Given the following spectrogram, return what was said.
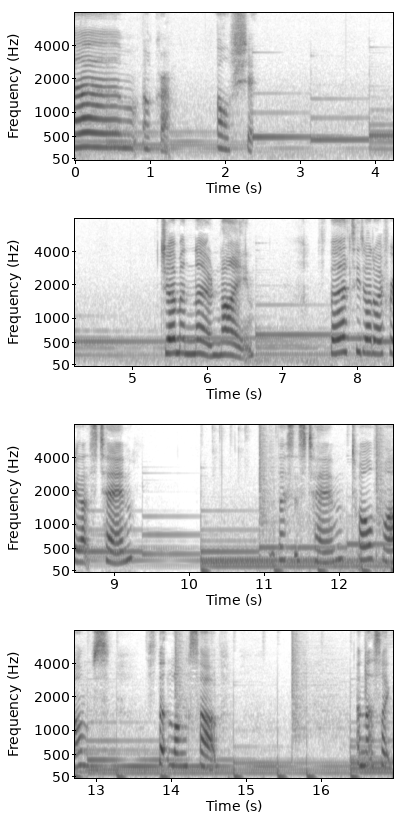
Um, oh crap. Oh shit. German, no, 9. 30 divided by 3, that's 10. This is 10. 12 months. Foot long sub. And that's like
